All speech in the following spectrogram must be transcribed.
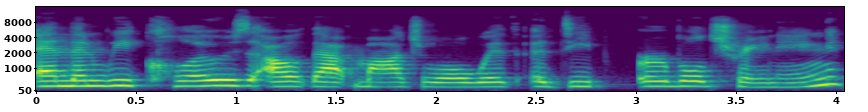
and then we close out that module with a deep herbal training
